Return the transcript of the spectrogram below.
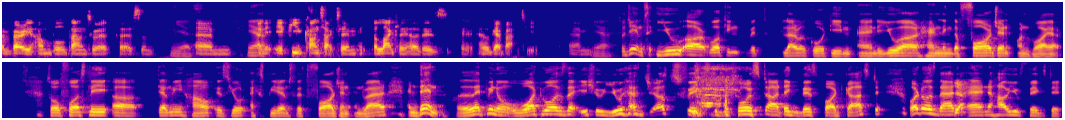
a very humble, down to earth person. Yes. Um, yeah. And if you contact him, the likelihood is uh, he'll get back to you. Um, yeah. So James, you are working with Laravel core team and you are handling the Forge and Envoyer. So firstly, uh, tell me how is your experience with Forge and Envoyer, and then let me know what was the issue you have just fixed before starting this podcast. What was that, yeah. and how you fixed it?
